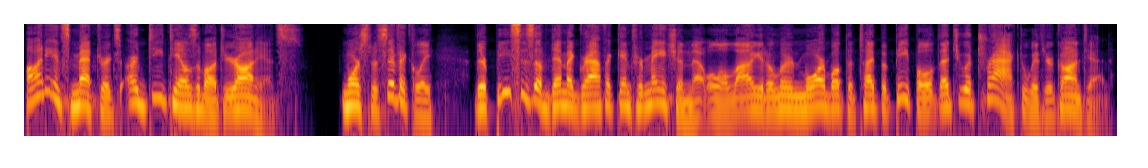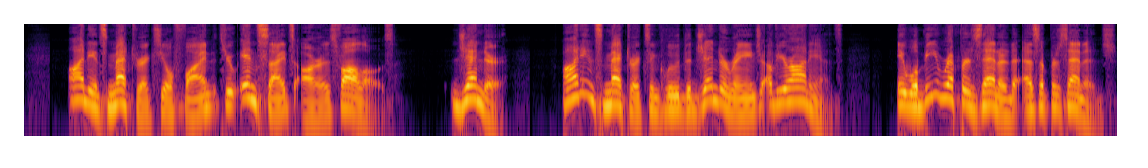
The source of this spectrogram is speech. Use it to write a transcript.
Audience metrics are details about your audience. More specifically, they're pieces of demographic information that will allow you to learn more about the type of people that you attract with your content. Audience metrics you'll find through insights are as follows. Gender. Audience metrics include the gender range of your audience. It will be represented as a percentage,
